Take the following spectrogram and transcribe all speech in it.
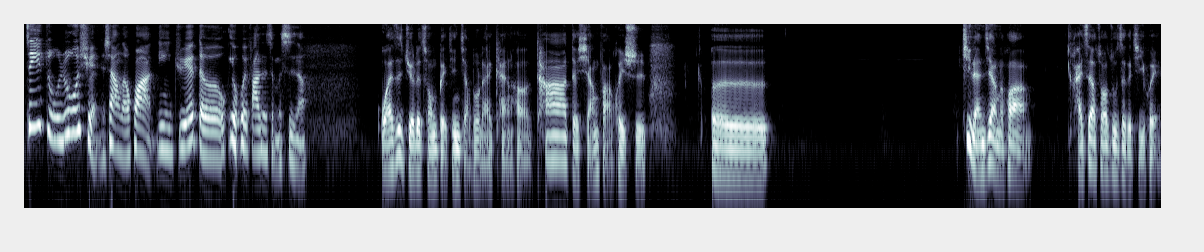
这一组如果选上的话，你觉得又会发生什么事呢？我还是觉得从北京角度来看，哈，他的想法会是，呃，既然这样的话，还是要抓住这个机会，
